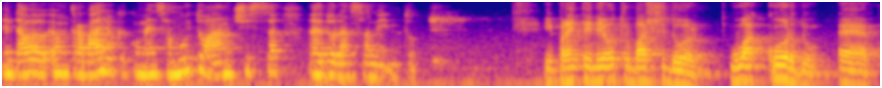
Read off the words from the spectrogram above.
Então, é um trabalho que começa muito antes uh, do lançamento. E para entender outro bastidor, o acordo é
